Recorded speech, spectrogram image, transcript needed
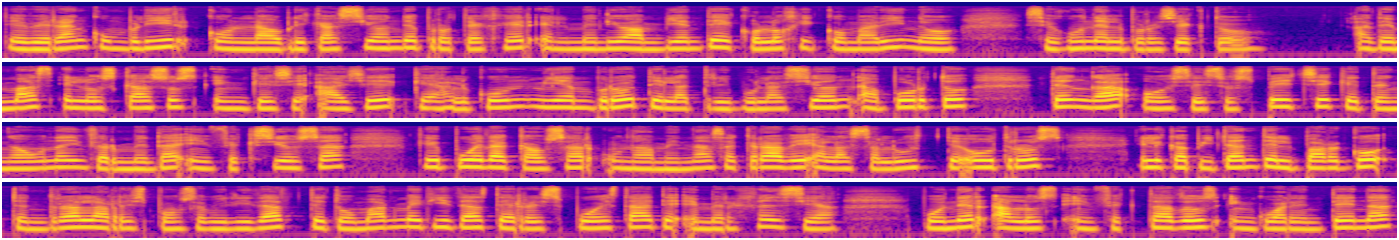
deberán cumplir con la obligación de proteger el medio ambiente ecológico marino, según el proyecto. Además, en los casos en que se halle que algún miembro de la tripulación a bordo tenga o se sospeche que tenga una enfermedad infecciosa que pueda causar una amenaza grave a la salud de otros, el capitán del barco tendrá la responsabilidad de tomar medidas de respuesta de emergencia, poner a los infectados en cuarentena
